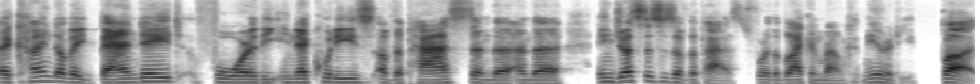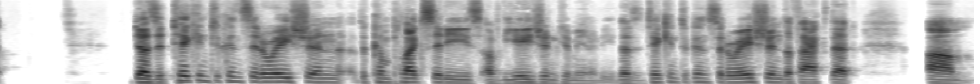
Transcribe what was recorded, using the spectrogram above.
a kind of a band-aid for the inequities of the past and the and the injustices of the past for the black and brown community. But does it take into consideration the complexities of the asian community? Does it take into consideration the fact that um,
